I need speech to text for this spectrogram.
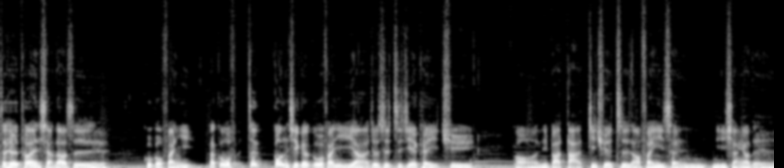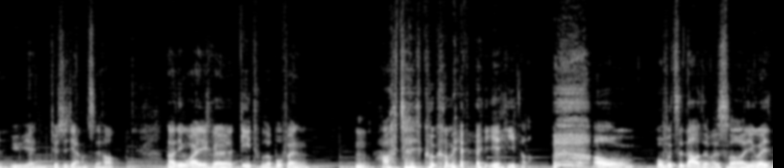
这个突然想到是 Google 翻译，那 Google 这功能其实跟 Google 翻译一样啊，就是直接可以去哦，你把打进去的字，然后翻译成你想要的语言，就是这样子哈。那另外一个地图的部分，嗯，好，在 Google Map 也有哦，我不知道怎么说，因为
